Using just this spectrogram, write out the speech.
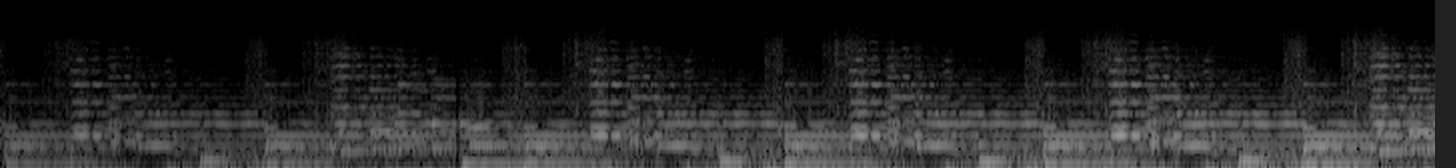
Thank you.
